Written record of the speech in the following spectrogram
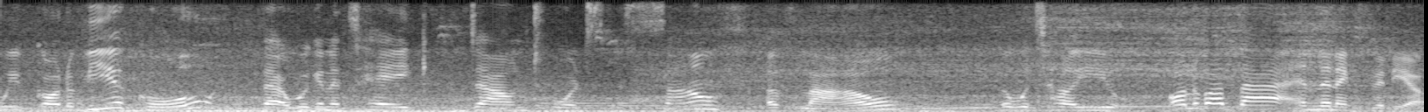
we've got a vehicle that we're gonna take down towards the south of Laos. But we'll tell you all about that in the next video.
